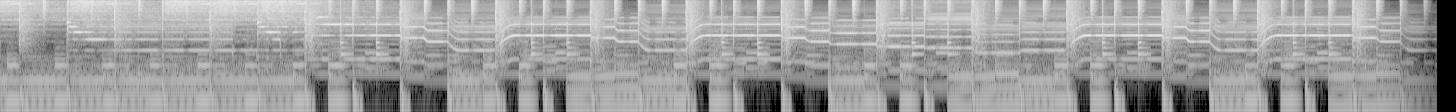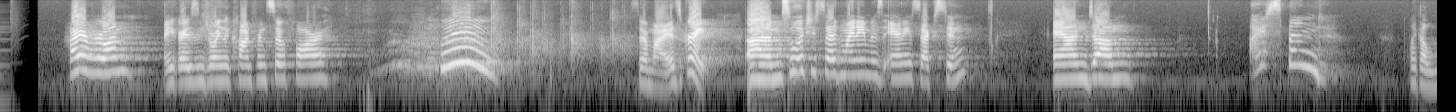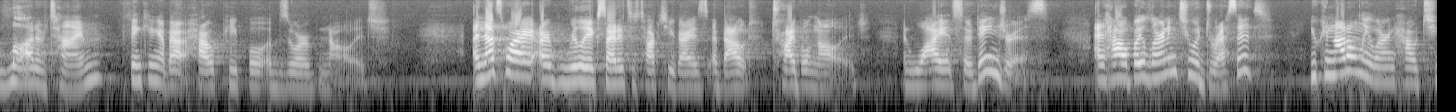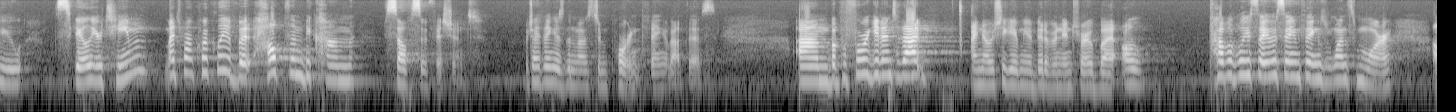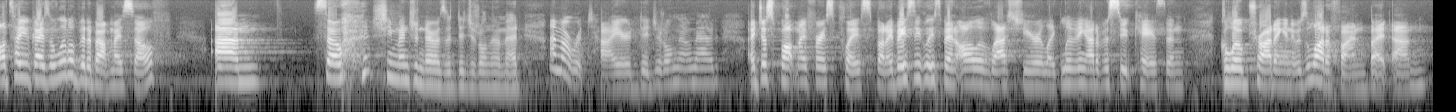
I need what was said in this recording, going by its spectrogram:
Hi, everyone. Are you guys enjoying the conference so far? Woo! So am I. It's great. Um, so like she said, my name is Annie Sexton, and um, I spend like a lot of time thinking about how people absorb knowledge. And that's why I'm really excited to talk to you guys about tribal knowledge and why it's so dangerous, and how by learning to address it, you can not only learn how to scale your team much more quickly, but help them become self-sufficient, which I think is the most important thing about this. Um, but before we get into that, I know she gave me a bit of an intro, but I'll probably say the same things once more. I'll tell you guys a little bit about myself. Um, so she mentioned I was a digital nomad. I'm a retired digital nomad. I just bought my first place, but I basically spent all of last year like living out of a suitcase and globe-trotting, and it was a lot of fun, but um,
